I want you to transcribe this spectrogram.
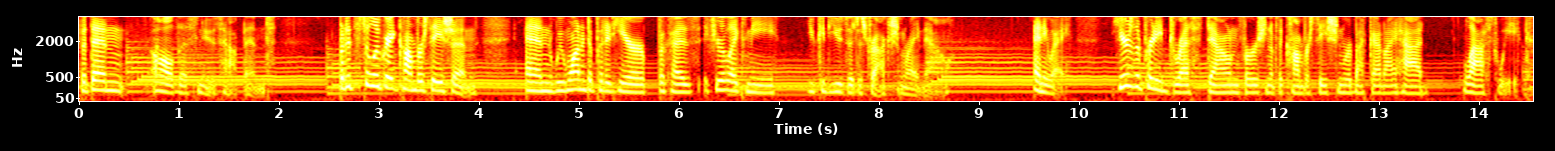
But then all this news happened. But it's still a great conversation. And we wanted to put it here because if you're like me, you could use a distraction right now. Anyway, here's a pretty dressed down version of the conversation Rebecca and I had last week.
